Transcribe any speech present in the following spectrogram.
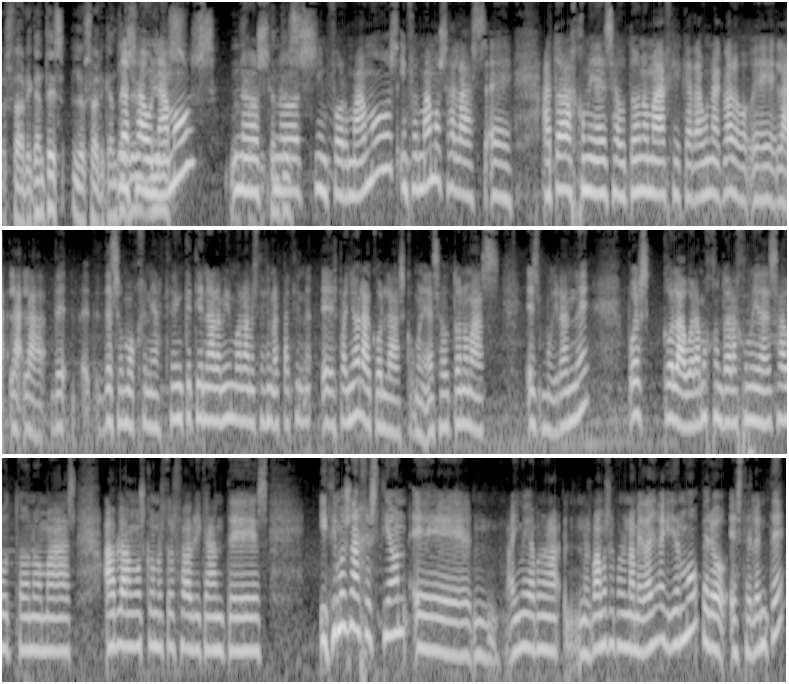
los fabricantes, los fabricantes nos aunamos, nos, fabricantes... nos, informamos, informamos a las eh, a todas las comunidades autónomas que cada una, claro, eh, la, la, la de, deshomogeneación que tiene ahora mismo la administración española con las comunidades autónomas es muy grande. Pues colaboramos con todas las comunidades autónomas, hablamos con nuestros fabricantes Hicimos una gestión, eh, ahí me voy a poner una- nos vamos a poner una medalla, Guillermo, pero excelente,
